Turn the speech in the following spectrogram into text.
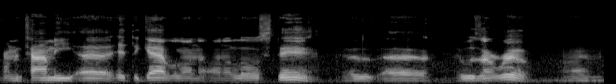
from the time he uh, hit the gavel on the on a little stand, it was uh, it was unreal. Um,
